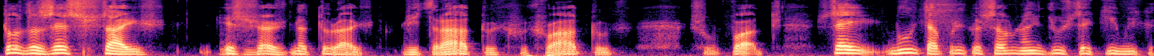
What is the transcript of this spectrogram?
todos esses sais, esses sais naturais, nitratos, fosfatos, têm muita aplicação na indústria química.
